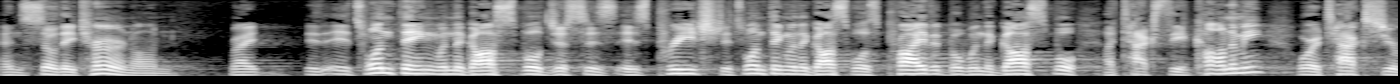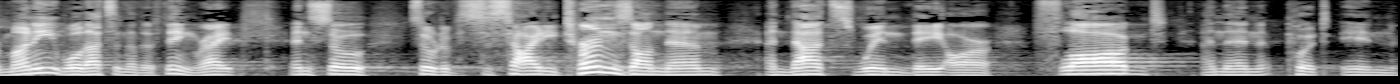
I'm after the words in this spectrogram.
And so they turn on, right? It's one thing when the gospel just is, is preached. It's one thing when the gospel is private, but when the gospel attacks the economy or attacks your money, well, that's another thing, right? And so, sort of, society turns on them, and that's when they are flogged and then put in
